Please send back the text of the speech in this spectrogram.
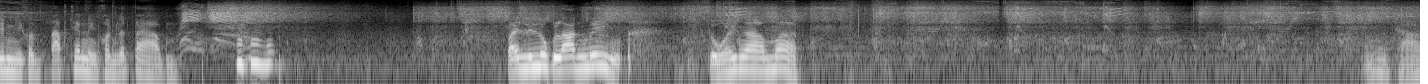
จะมีคนซับแค่หนึ่งคนก็ตาม ไปเลยลูกลานวิ่ง สวยงามมากอืมช้าง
